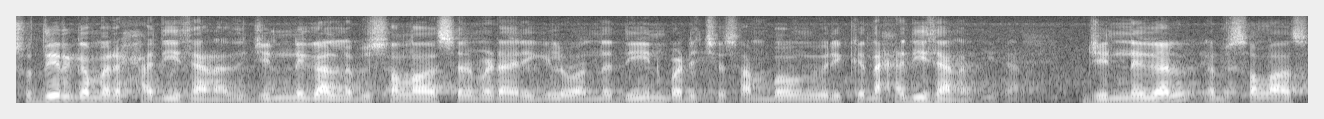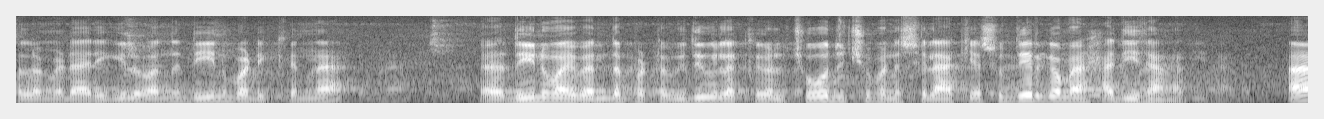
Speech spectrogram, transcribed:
സുദീർഘം ഒരു ഹദീസാണ്. അത് ജിന്നുകൾ നബി സല്ലല്ലാഹു അലൈഹി വസല്ലമയുടെ അരികിൽ വന്ന് ദീൻ പഠിച്ച സംഭവം വിവരിക്കുന്ന ഹദീസാണ്. ജിന്നുകൾ നബി സല്ലല്ലാഹു അലൈഹി വസല്ലമയുടെ അരികിൽ വന്ന് ദീൻ പഠിക്കുന്ന ദീനുമായി ബന്ധപ്പെട്ട വിധിവിലക്കുകൾ ചോദിച്ചു മനസ്സിലാക്കിയ സുദീർഘമായ ഹദീസാണ്. ആ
